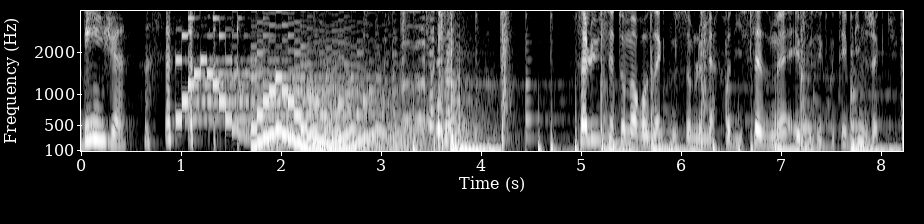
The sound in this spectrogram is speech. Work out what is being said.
Binge. Salut, c'est Thomas Rozek, nous sommes le mercredi 16 mai et vous écoutez Binge Actu.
